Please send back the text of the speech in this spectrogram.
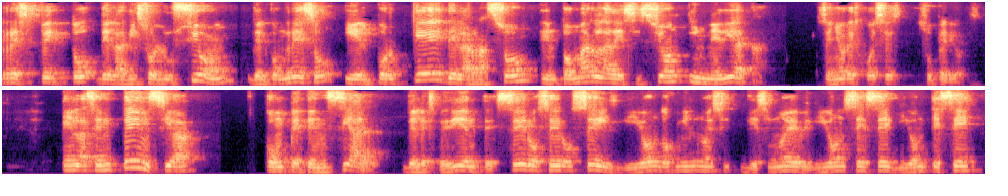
respecto de la disolución del Congreso y el porqué de la razón en tomar la decisión inmediata, señores jueces superiores. En la sentencia competencial del expediente 006-2019-CC-TC,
